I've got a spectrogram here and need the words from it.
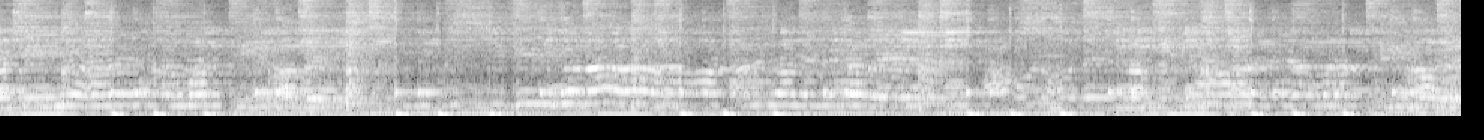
কাটিয়ে আমার কি হবে? ঠান্ডা লেগে যাবে। আমার হলে আমার কি হবে?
